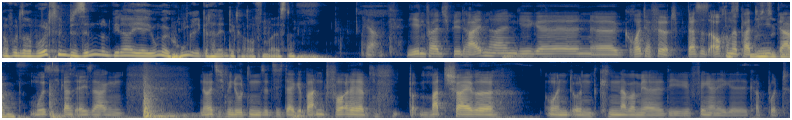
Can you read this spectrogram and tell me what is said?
auf unsere Wurzeln besinnen und wieder hier junge, hungrige Talente kaufen, weißt du. Ja, jedenfalls spielt Heidenheim gegen äh, Kräuter Fürth. Das ist auch Das eine Partie, da gewinnen. muss ich ganz ehrlich sagen, 90 Minuten sitze ich da gebannt vor der Mattscheibe und, und knabber mir die Fingernägel kaputt.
